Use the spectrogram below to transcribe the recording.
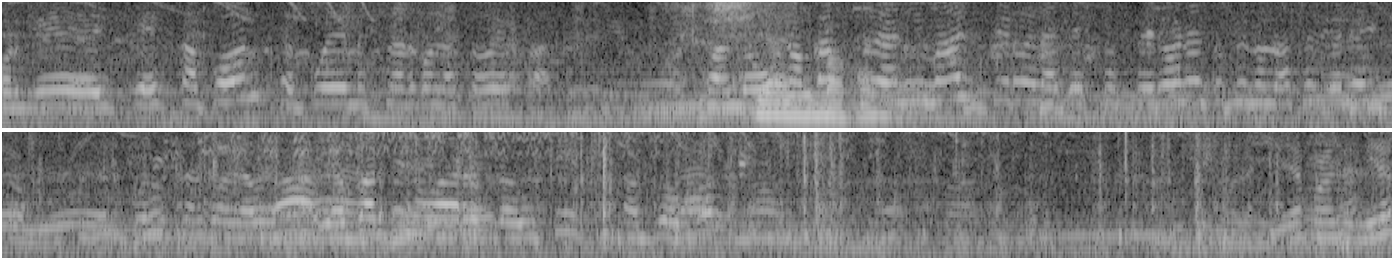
Porque el que es capón se puede mezclar con las ovejas. Cuando uno castra el animal pierde la testosterona, entonces no lo hace violento. Entonces puede estar con la oveja. Y aparte no va a reproducir tampoco. Mira para dónde, mira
